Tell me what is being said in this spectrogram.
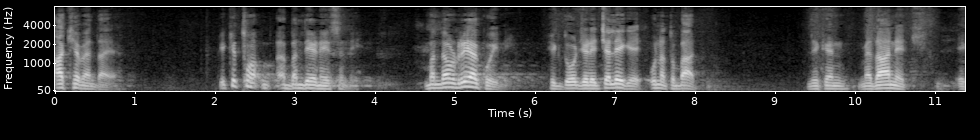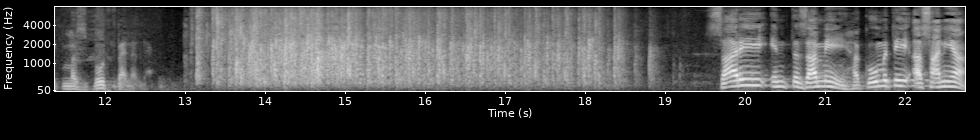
आख्या बहता है कि कितों बंदे ने इसने बंदा उड़ रहा कोई नहीं एक दो जड़े चले गए उन्होंने तो बाद लेकिन मैदान एक मज़बूत पैनल है। सारी इंतजामी हकूमती आसानियाँ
